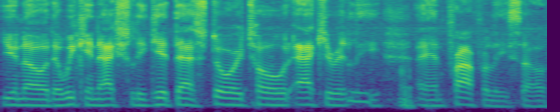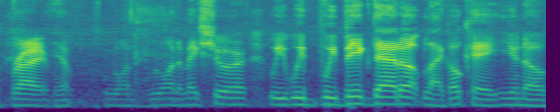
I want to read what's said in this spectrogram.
you know that we can actually get that story told accurately and properly so Right. yep we want we want to make sure we, we we big that up like okay you know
